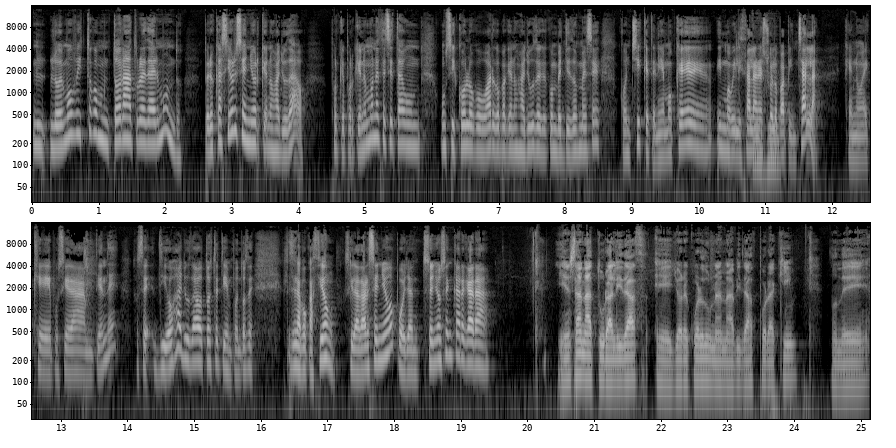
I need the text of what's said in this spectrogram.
lo hemos visto con toda la naturaleza del mundo, pero es que ha sido el Señor que nos ha ayudado. Porque, porque no hemos necesitado un, un, psicólogo o algo para que nos ayude, que con 22 meses, con chis, que teníamos que inmovilizarla uh -huh. en el suelo para pincharla. que no es que pusiera, ¿entiendes? Entonces, Dios ha ayudado todo este tiempo. Entonces, la vocación, si la da el Señor, pues ya el Señor se encargará. Y en esa naturalidad, eh, yo recuerdo una Navidad por aquí, donde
